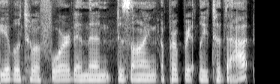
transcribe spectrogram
be able to afford and then design appropriately to that.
